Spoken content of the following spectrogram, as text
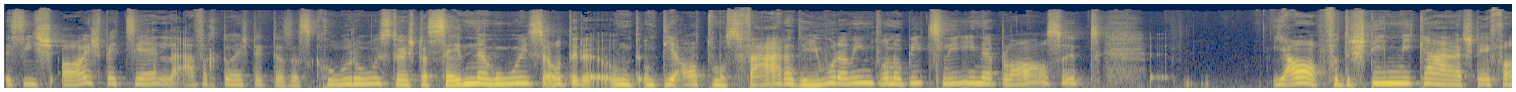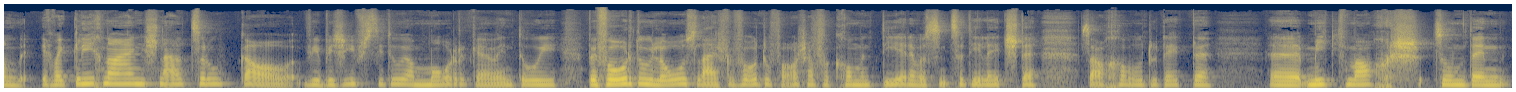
es ist auch speziell, einfach, du hast dort das Kurhaus, du hast das Sennenhaus, oder? Und, und die Atmosphäre, der Jurawind, der noch ein bisschen reinblaset. Ja, von der Stimmung her, Stefan, ich will gleich noch einmal schnell zurückgehen. Wie beschreibst du am Morgen, wenn du, bevor du loslässt, bevor du fährst zu kommentieren, was sind so die letzten Sachen, die du dort äh, mitmachst, um dann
